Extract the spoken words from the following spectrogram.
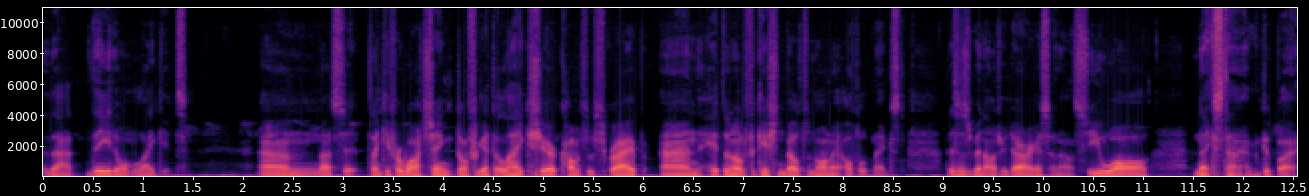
that they don't like it. And that's it. Thank you for watching. Don't forget to like, share, comment, subscribe, and hit the notification bell to know when I upload next. This has been Audrey Darius, and I'll see you all next time. Goodbye.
